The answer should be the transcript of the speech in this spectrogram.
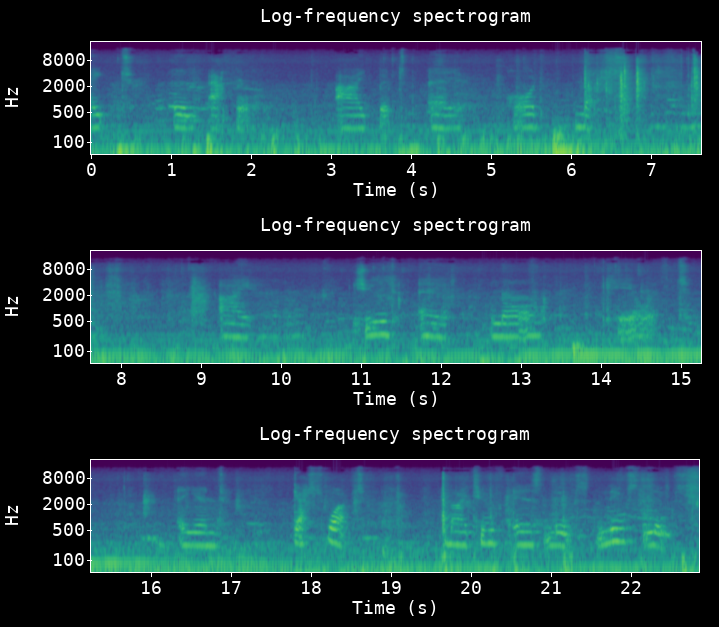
ate an apple. I bit a hard nut. I chewed a long carrot. And guess what? My tooth is loose, loose, loose.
